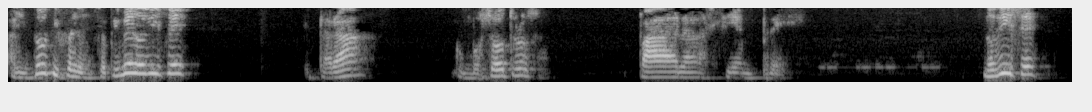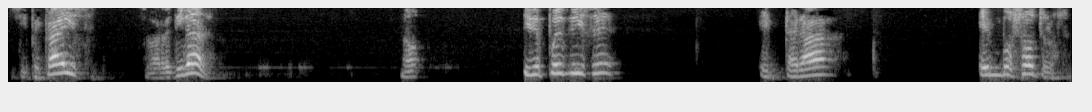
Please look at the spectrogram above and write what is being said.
Hay dos diferencias. Primero dice, estará con vosotros para siempre. No dice, si pecáis, se va a retirar. No. Y después dice, estará en vosotros,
